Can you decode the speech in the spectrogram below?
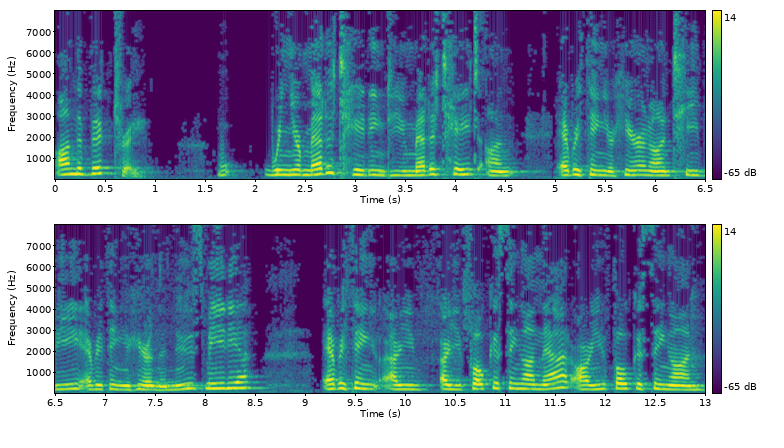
On the victory. When you're meditating, do you meditate on everything you're hearing on TV, everything you hear in the news media? Everything, are you, are you focusing on that? Or are you focusing on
